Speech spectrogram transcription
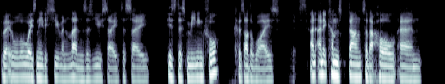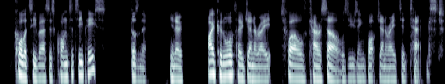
but it will always need a human lens, as you say, to say, is this meaningful? Because otherwise, yes. and, and it comes down to that whole um, quality versus quantity piece, doesn't it? You know, I could auto generate 12 carousels using bot generated text,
